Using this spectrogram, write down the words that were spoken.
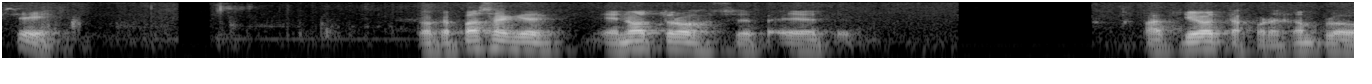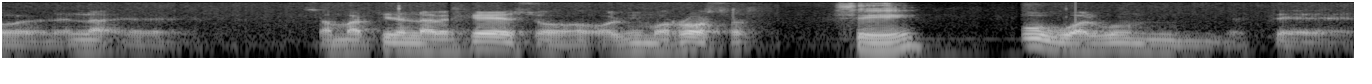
sí. Lo que pasa es que en otros eh, patriotas, por ejemplo, en eh, San Martín en la vejez o, el mismo Rosas, sí. hubo algún, este,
